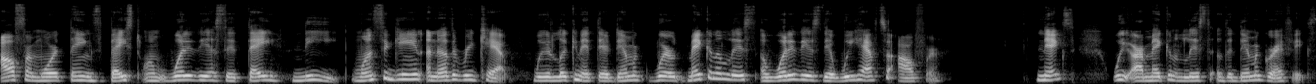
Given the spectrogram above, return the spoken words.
offer more things based on what it is that they need. Once again, another recap. We're looking at their demo, we're making a list of what it is that we have to offer. Next, we are making a list of the demographics,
